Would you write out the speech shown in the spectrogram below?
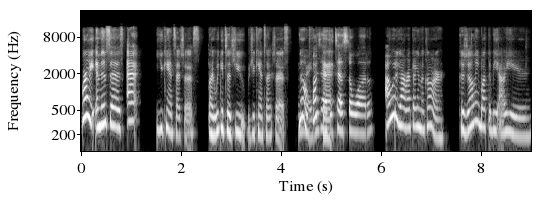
Right. And then says, ah, you can't touch us. Like we can touch you, but you can't touch us. No, Right, fuck that. to test the water. I would have got right back in the car because y'all ain't about to be out here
